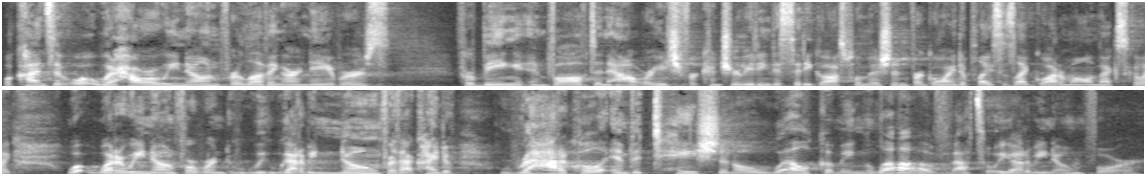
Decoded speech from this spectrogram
What kinds of, how are we known for loving our neighbors, for being involved in outreach, for contributing to City Gospel Mission, for going to places like Guatemala, Mexico? Like, what, what are we known for? We're, we we got to be known for that kind of radical, invitational, welcoming love. That's what we got to be known for.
